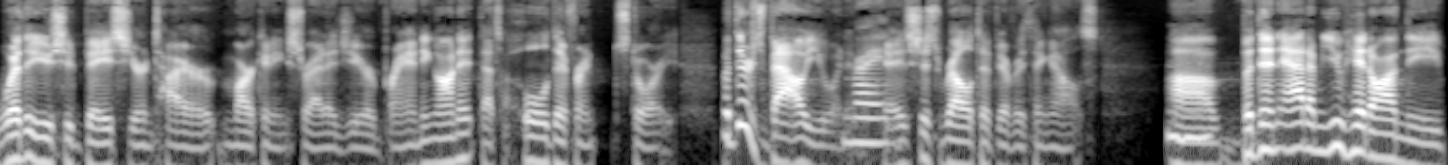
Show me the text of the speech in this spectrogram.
Whether you should base your entire marketing strategy or branding on it, that's a whole different story. But there's value in it. Right. Okay? It's just relative to everything else. Mhm. Uh, but then, Adam, you hit on the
